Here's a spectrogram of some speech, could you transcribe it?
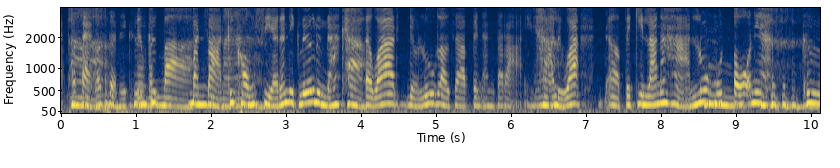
กถ้าแตกอ่าก็จะเกิดอะไรขึ้นเดี๋ยวคืบาดบันบาดใช่ไหมคือของเสียนั่นอีกเรื่องหนึ่งนะค่ะแต่ว่าเดี๋ยวลูกเราจะเป็นอันตรายนะค่ะคะหรือว่าเอ่อไปกินร้านอาหารลูกมุดโต๊ะเนี่ยคือ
